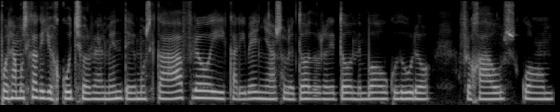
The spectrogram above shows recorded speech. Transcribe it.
pues la música que yo escucho realmente, música afro y caribeña sobre todo, reggaetón, dembow, kuduro, afro house, kwomp,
